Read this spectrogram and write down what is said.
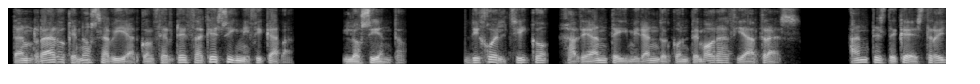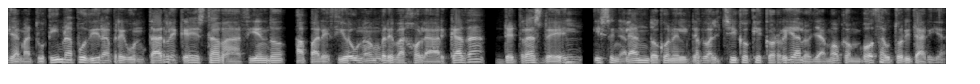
Tan raro que no sabía con certeza qué significaba. Lo siento. Dijo el chico, jadeante y mirando con temor hacia atrás. Antes de que Estrella Matutina pudiera preguntarle qué estaba haciendo, apareció un hombre bajo la arcada, detrás de él, y señalando con el dedo al chico que corría lo llamó con voz autoritaria.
